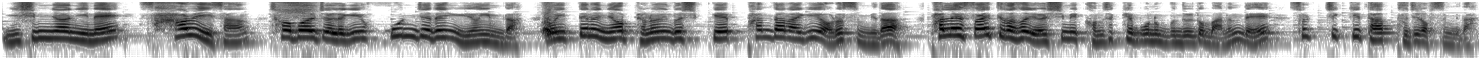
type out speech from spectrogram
20년 이내 4회 이상 처벌 전력이 혼재된 유형입니다. 어, 이때는요 변호인도 쉽게 판단하기 어렵습니다. 판례 사이트 가서 열심히 검색해 보는 분들도 많은데 솔직히 다 부질없습니다.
